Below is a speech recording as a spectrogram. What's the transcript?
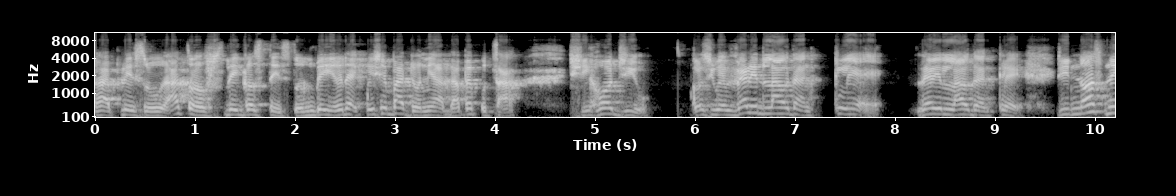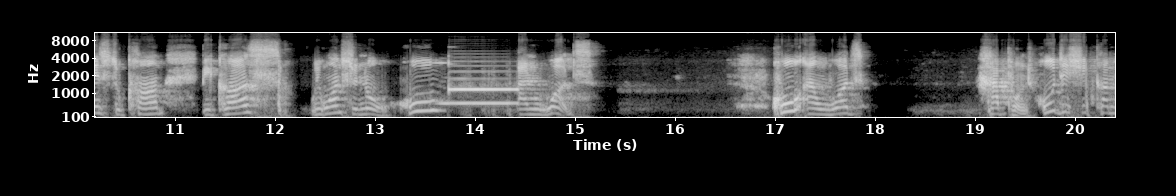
her, place so out of Lagos State ṣé Ìbàdàn ni àbí Abẹ́òkúta? She heard you because you were very loud and clear very loud and clear. The nurse needs to come because we want to know who and what who and what happened who did she come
